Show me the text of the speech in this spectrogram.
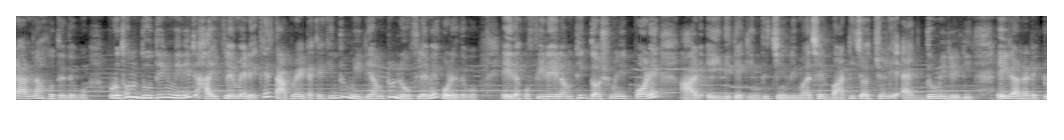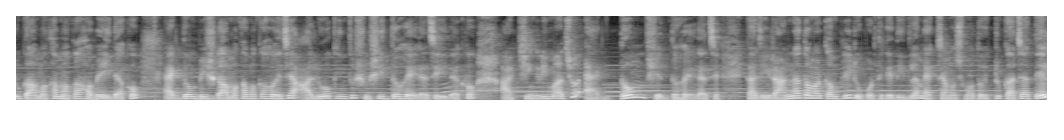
রান্না হতে দেব। প্রথম দু তিন মিনিট হাই ফ্লেমে রেখে তারপরে এটাকে কিন্তু মিডিয়াম টু লো ফ্লেমে করে দেব। এই দেখো ফিরে এলাম ঠিক দশ মিনিট পরে আর এই দিকে কিন্তু চিংড়ি মাছের বাটি চচ্চড়ি একদমই রেডি এই রান্নাটা একটু গা মাখা মাখা হবে, এই দেখো। একদম বেশ গা মাখা মাখা হয়েছে, আলুও কিন্তু সুসিদ্ধ হয়ে গেছে, এই দেখো। আর চিংড়ি মাছও একদম সেদ্ধ হয়ে গেছে। কাজেই রান্না তো আমার কমপ্লিট উপর থেকে দিয়ে দিলাম এক চামচ মতো একটু কাঁচা তেল,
